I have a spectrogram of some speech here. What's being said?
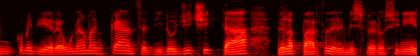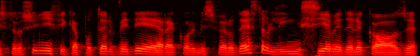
mm, come dire, una mancanza di logicità della parte dell'emisfero sinistro. Significa poter vedere con l'emisfero destro l'insieme delle cose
